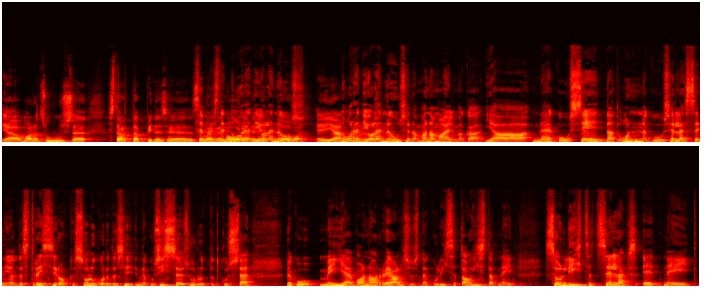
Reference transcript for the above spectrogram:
ja ma arvan, et see uus äh, startup'ide see. seepärast, et noored ei ole nõus, noored ei ole nõus enam vana maailmaga ja nagu see, et nad on nagu sellesse nii-öelda stressirohkesse olukorda si nagu sisse surutud, kus see nagu meie vana reaalsus nagu lihtsalt ahistab neid. see on lihtsalt selleks, et neid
